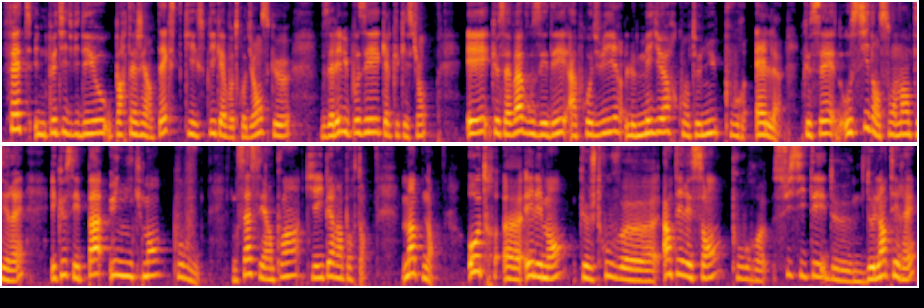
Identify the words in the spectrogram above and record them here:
faites une petite vidéo ou partagez un texte qui explique à votre audience que vous allez lui poser quelques questions et que ça va vous aider à produire le meilleur contenu pour elle, que c'est aussi dans son intérêt et que c'est pas uniquement pour vous. Donc ça c'est un point qui est hyper important. Maintenant, autre euh, élément que je trouve euh, intéressant pour susciter de, l'intérêt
